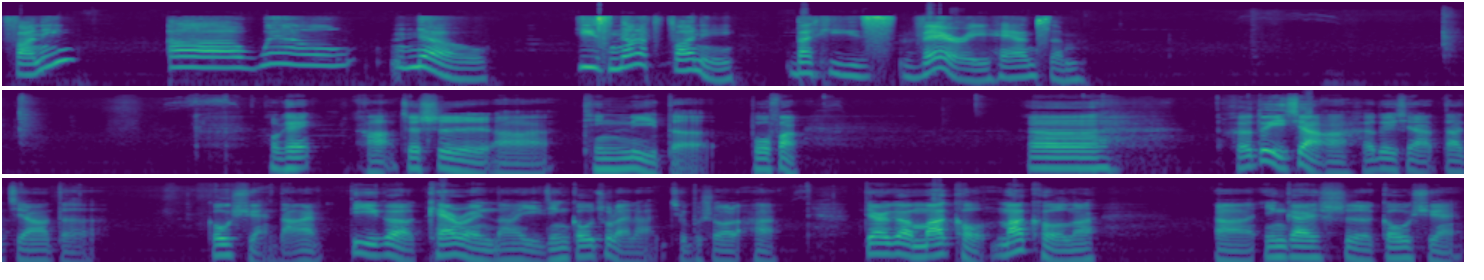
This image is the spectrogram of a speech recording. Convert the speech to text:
Funny? Uh, well, no. He's not funny, but he's very handsome. OK，好，这是啊、听力的播放。嗯、核对一下啊，核对一下大家的勾选答案。第一个 Karen 呢已经勾出来了，就不说了哈。第二个 Marco，Marco 呢啊、应该是勾选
